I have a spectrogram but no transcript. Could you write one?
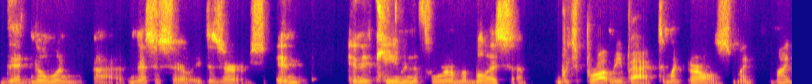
that no one uh, necessarily deserves. And and it came in the form of Melissa, which brought me back to my girls, my my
